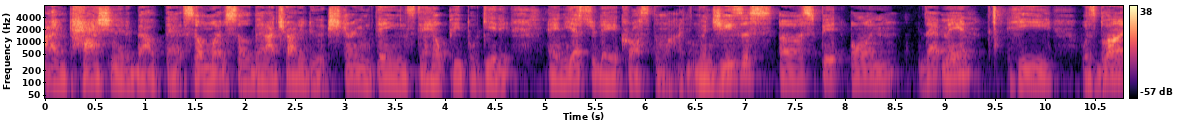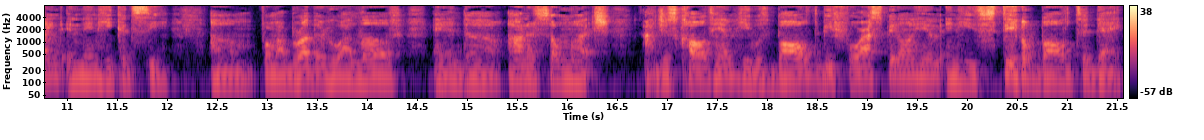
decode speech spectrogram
I'm passionate about that so much so that I try to do extreme things to help people get it. And yesterday it crossed the line. When Jesus uh, spit on that man, he was blind and then he could see. Um, for my brother who I love and uh, honor so much, I just called him. He was bald before I spit on him, and he's still bald today.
